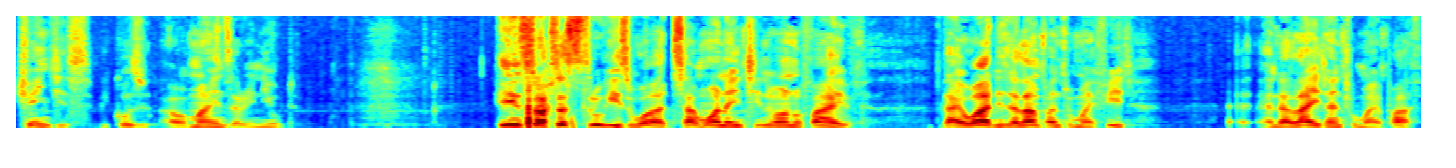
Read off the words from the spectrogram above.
changes because our minds are renewed. He instructs us through His Word. Psalm 119, 105 Thy word is a lamp unto my feet and a light unto my path.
